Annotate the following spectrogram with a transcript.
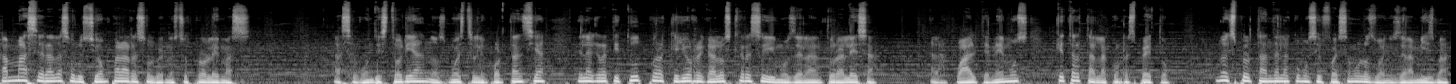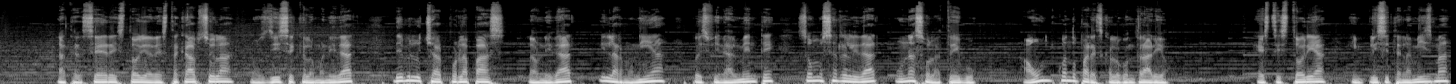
jamás será la solución para resolver nuestros problemas. La segunda historia nos muestra la importancia de la gratitud por aquellos regalos que recibimos de la naturaleza, a la cual tenemos que tratarla con respeto, no explotándola como si fuésemos los dueños de la misma. La tercera historia de esta cápsula nos dice que la humanidad debe luchar por la paz, la unidad y la armonía, pues finalmente somos en realidad una sola tribu, aun cuando parezca lo contrario. Esta historia, implícita en la misma,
